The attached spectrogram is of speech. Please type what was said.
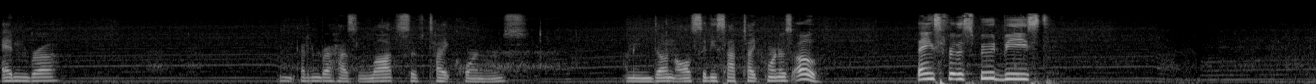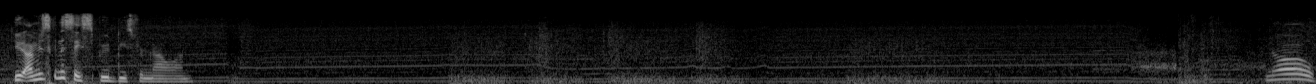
Edinburgh. And Edinburgh has lots of tight corners. I mean, don't all cities have tight corners? Oh! Thanks for the Spood Beast! Dude, I'm just gonna say Spood Beast from now on. No!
